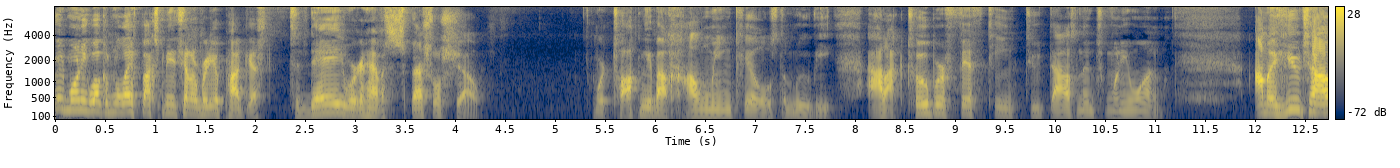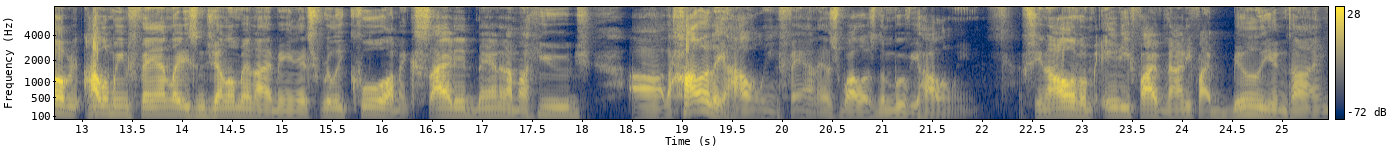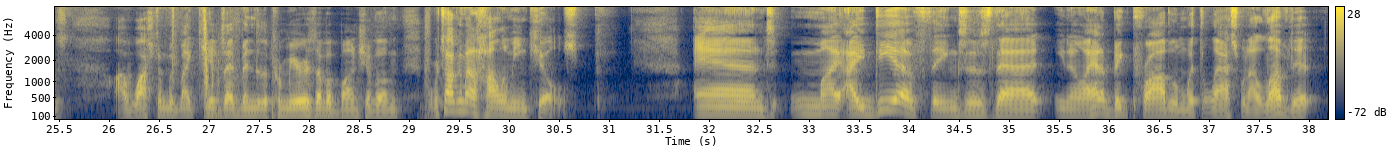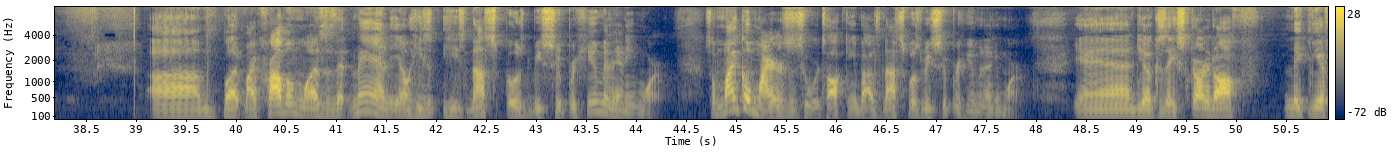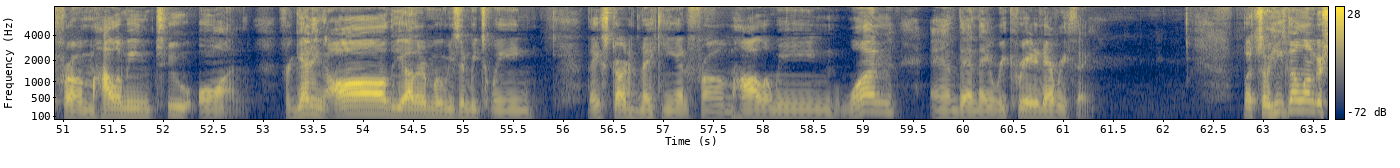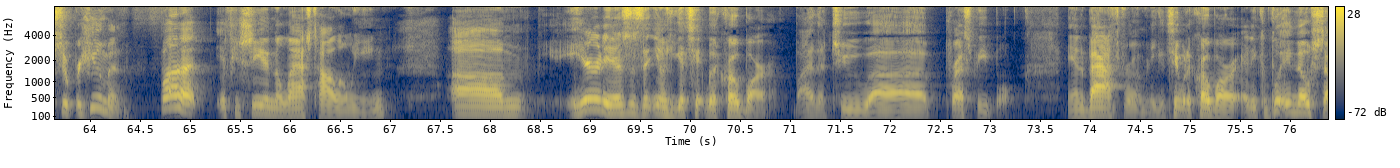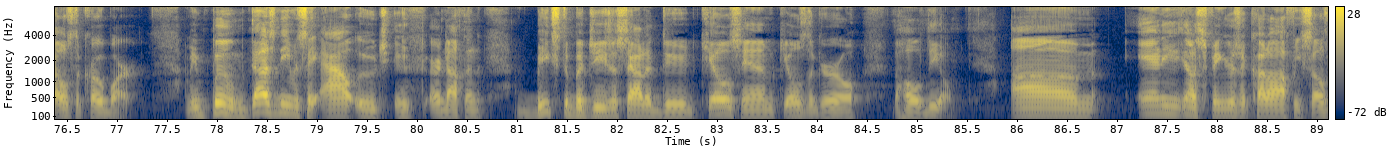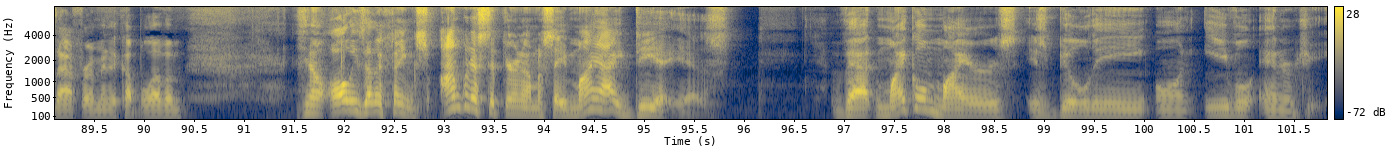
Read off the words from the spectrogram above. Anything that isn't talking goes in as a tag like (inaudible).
Good morning. Welcome to Lifebox Media Channel Radio Podcast. Today we're going to have a special show. We're talking about Halloween Kills, the movie, out October 15th, 2021. I'm a huge Halloween fan, ladies and gentlemen. I mean, it's really cool. I'm excited, man, and I'm a huge uh, the holiday Halloween fan as well as the movie Halloween. I've seen all of them 85, 95 billion times. I watched them with my kids. I've been to the premieres of a bunch of them. But we're talking about Halloween Kills. And my idea of things is that, you know, I had a big problem with the last one. I loved it. Um, but my problem was is that man, you know, he's he's not supposed to be superhuman anymore. So Michael Myers is who we're talking about. Is not supposed to be superhuman anymore, and you know because they started off making it from Halloween two on, forgetting all the other movies in between they started making it from Halloween 1 and then they recreated everything. But so he's no longer superhuman. But if you see in the last Halloween, um, here it is: is that you know he gets hit with a crowbar by the two uh, press people in the bathroom, and he gets hit with a crowbar, and he completely no sells the crowbar. I mean, boom, doesn't even say ow, ooch, or nothing. Beats the bejesus out of dude, kills him, kills the girl, the whole deal. Um, and he, you know, his fingers are cut off. He sells that for a minute, a couple of them. You know, all these other things. I'm going to sit there and I'm going to say my idea is that Michael Myers is building on evil energy.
